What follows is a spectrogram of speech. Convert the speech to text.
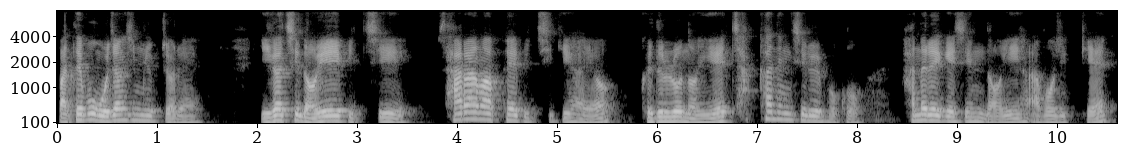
마태복음 5장 16절에 이같이 너희의 빛이 사람 앞에 비치게 하여 그들로 너희의 착한 행실을 보고 하늘에 계신 너희 아버지께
